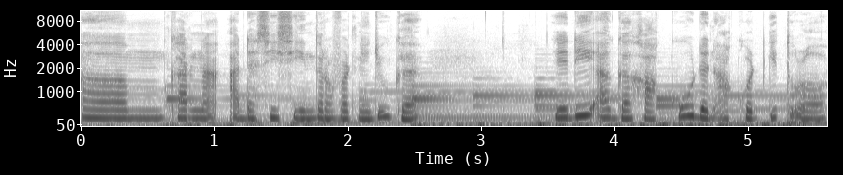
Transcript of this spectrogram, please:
um, karena ada sisi introvertnya juga jadi agak kaku dan awkward gitu loh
